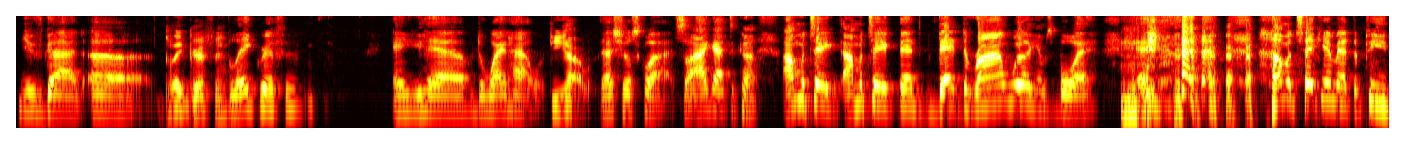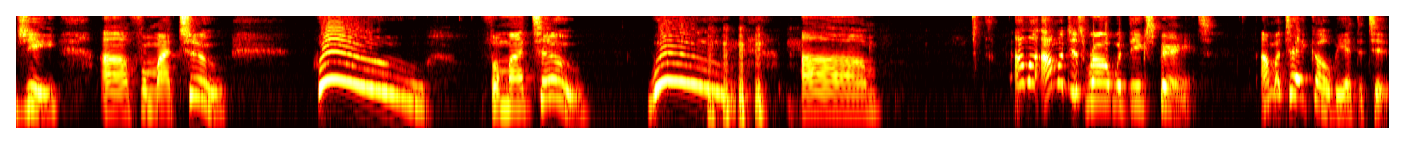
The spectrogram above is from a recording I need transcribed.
you've got uh, Blake Griffin, Blake Griffin, and you have Dwight Howard. D Howard. That's your squad. So I got to come. I'm gonna take. I'm gonna take that that Deron Williams boy. I'm gonna take him at the PG um, for my two. Woo! For my two. Woo! Um, I'm gonna just roll with the experience. I'm gonna take Kobe at the two.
